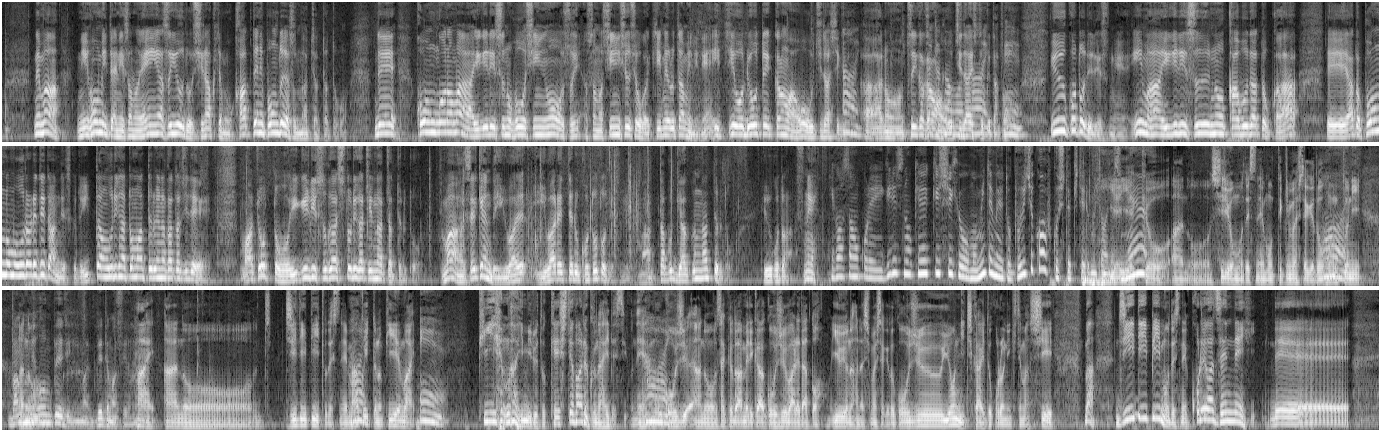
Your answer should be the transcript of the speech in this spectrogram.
で、まあ、日本みたいにその円安誘導しなくても、勝手にポンド安になっちゃったと。で、今後のまあ、イギリスの方針を、その新首相が決めるためにね、一応量的緩和を打ち出してきた、はい、あの、追加緩和を打ち出してきたと。いうことでですね、今、イギリスの株だとか、えー、あとポンドも売られてたんですけど、一旦売りが止まってるような形で、まあちょっとイギリスが一人勝ちになっちゃってると。まあ世間で言われ、言われてることとですね、全く逆になってると。いうことなんですね。比嘉さん、これ、イギリスの景気指標も見てみると、V 字回復してきてるみたいですね。いやいや今日あの資料もですね持ってきましたけど、はい、本当に番組ホームページに今、出てますよね。はい。あの GDP とですね、マーケットの PMI、はいえー PMI 見ると決して悪くないですよね。はい、もう50、あの、先ほどアメリカは50割れだというような話しましたけど、54に近いところに来てますし、まあ、GDP もですね、これは前年比。で、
